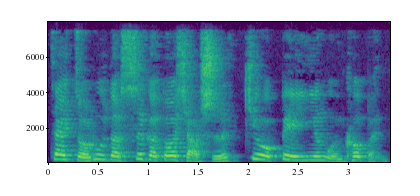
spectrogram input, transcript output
在走路的四个多小时就背英文课本，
